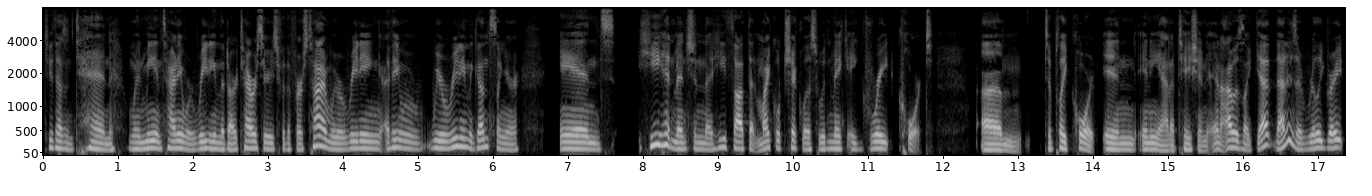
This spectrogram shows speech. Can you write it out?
2010, when me and Tiny were reading the Dark Tower series for the first time, we were reading. I think we were, we were reading the Gunslinger, and he had mentioned that he thought that Michael Chiklis would make a great Cort. Um, to play Cort in any adaptation. And I was like, yeah, that is a really great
